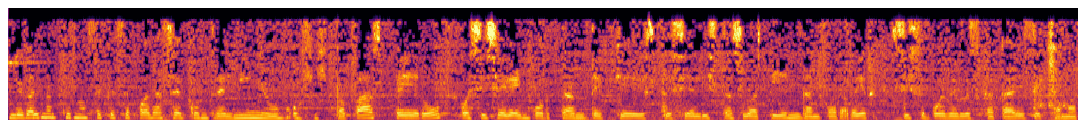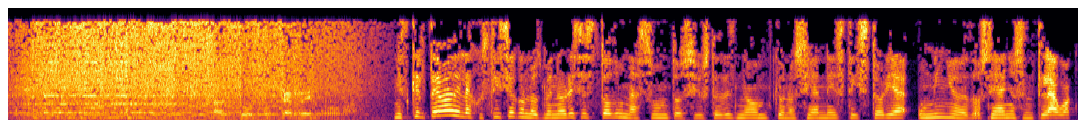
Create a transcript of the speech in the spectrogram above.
Legalmente no sé qué se puede hacer contra el niño o sus papás, pero pues sí sería importante que especialistas lo atiendan para ver si se puede rescatar ese chamaco. A todo terreno. Es que el tema de la justicia con los menores es todo un asunto. Si ustedes no conocían esta historia, un niño de 12 años en Tláhuac,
